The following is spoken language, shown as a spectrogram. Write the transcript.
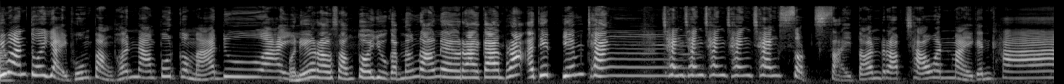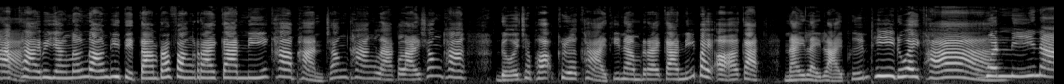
พี่วันตัวใหญ่พุงป่องพ่นน้ำปูดก็มาด้วย วันนี้เราสองตัวอยู่กับน้องๆในรายการพระอาทิตย์ยิ้มแฉ่ง ช่งช่งช่งช่งช่งสดใสต้อนรับเช้าวันใหม่กันค่ะทักทายไปยังน้องๆที่ติดตามรับฟังรายการนี้ค่ะผ่านช่องทางหลากหลายช่องทาง โดยเฉพาะเครือข่ายที่นำรายการนี้ไปออกอากาศในหลาย ๆ พื้นที่ด้วยค่ะ วันนี้นะ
